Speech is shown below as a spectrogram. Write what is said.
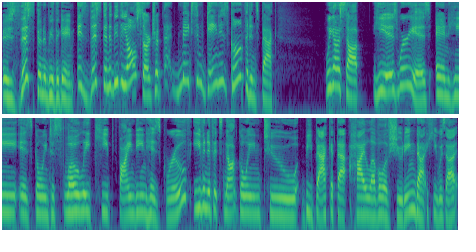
is this going to be the game? Is this going to be the All Star trip that makes him gain his confidence back? We got to stop. He is where he is, and he is going to slowly keep finding his groove, even if it's not going to be back at that high level of shooting that he was at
